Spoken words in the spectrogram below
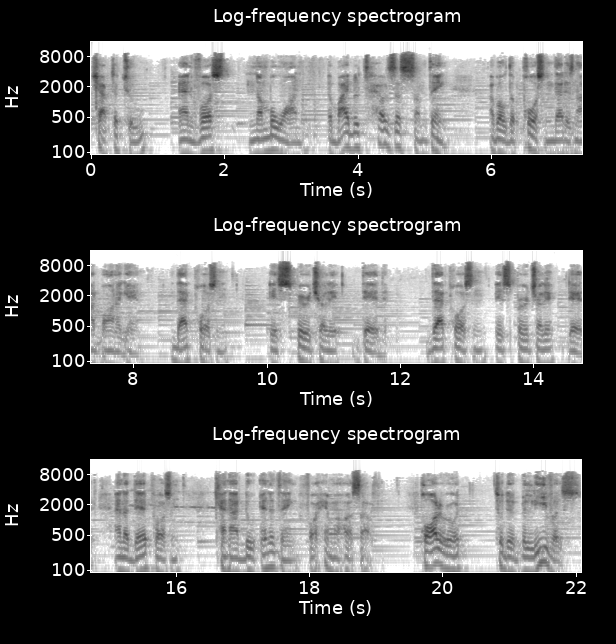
chapter 2, and verse number 1, the Bible tells us something about the person that is not born again. That person is spiritually dead. That person is spiritually dead. And a dead person cannot do anything for him or herself. Paul wrote to the believers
